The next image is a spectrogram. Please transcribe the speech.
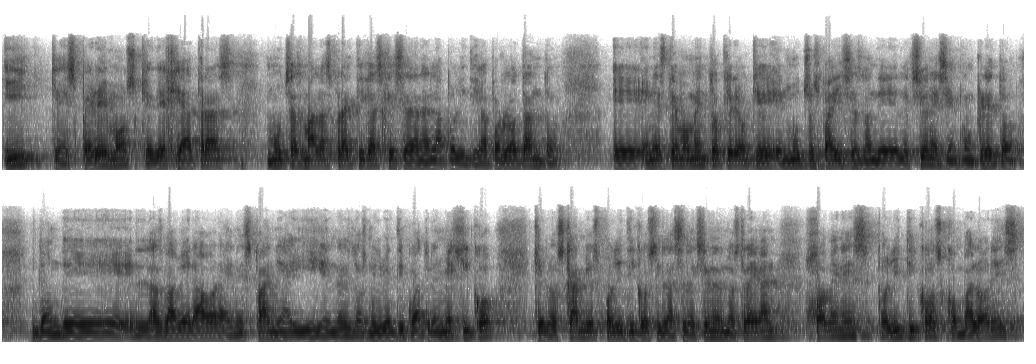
y que esperemos que deje atrás muchas malas prácticas que se dan en la política. Por lo tanto, eh, en este momento creo que en muchos países donde hay elecciones y en concreto donde las va a haber ahora en España y en el 2024 en México, que los cambios políticos y las elecciones nos traigan jóvenes políticos con valores,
